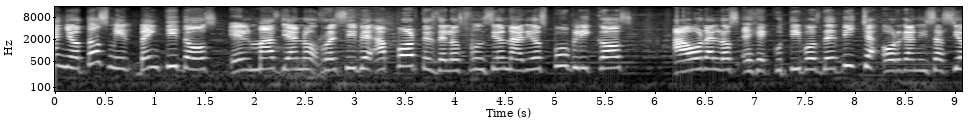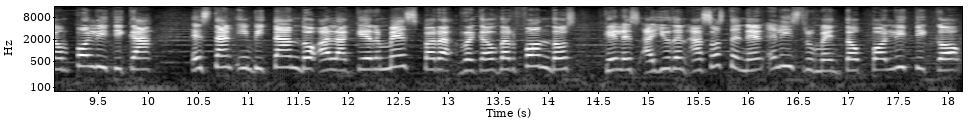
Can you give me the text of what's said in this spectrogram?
año 2022 el más ya no recibe aportes de los funcionarios públicos, ahora los ejecutivos de dicha organización política están invitando a la Kermés para recaudar fondos que les ayuden a sostener el instrumento político.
